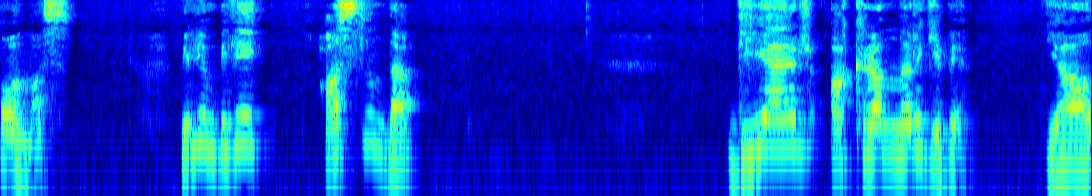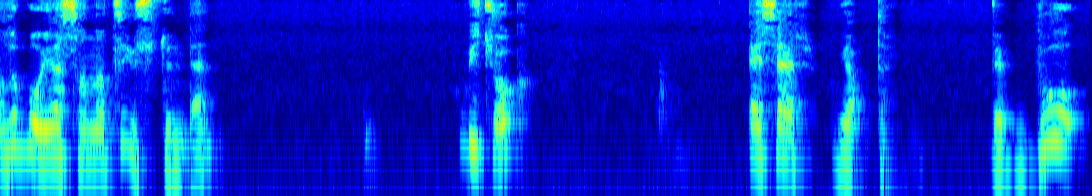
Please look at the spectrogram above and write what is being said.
olmaz. William Blake aslında diğer akranları gibi yağlı boya sanatı üstünden birçok eser yaptı. Ve bu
